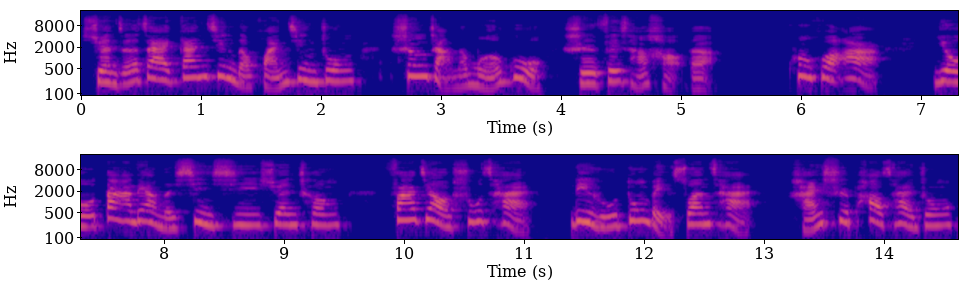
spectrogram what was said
选择在干净的环境中生长的蘑菇是非常好的。困惑二：有大量的信息宣称发酵蔬菜，例如东北酸菜、韩式泡菜中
